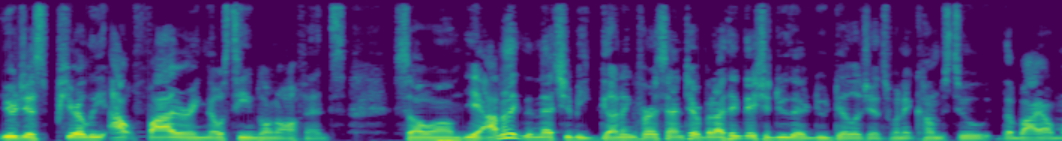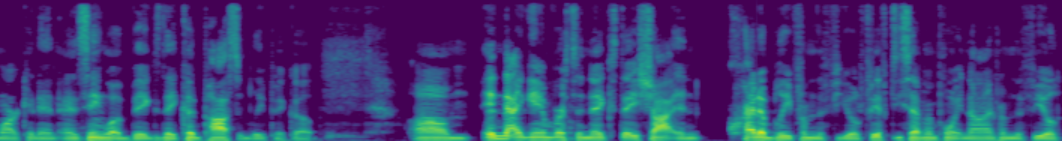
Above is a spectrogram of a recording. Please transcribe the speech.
you're just purely out firing those teams on offense. So um, yeah, I don't think the Nets should be gunning for a center, but I think they should do their due diligence when it comes to the buyout market and, and seeing what bigs they could possibly pick up. Um, in that game versus the Knicks, they shot in incredibly from the field, 57.9 from the field,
